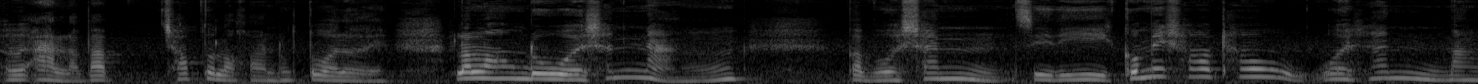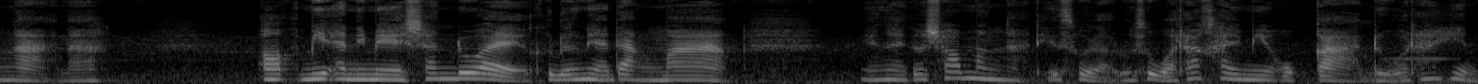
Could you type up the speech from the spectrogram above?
เอออ่านแล้วแบบชอบตัวละครทุกตัวเลย เราลองดูเวอร์ชันหนังกับเวอร์ชันซีรีส์ก็ไม่ชอบเท่าเวอร์ชันมังงะนะอ๋อมีแอนิเมชันด้วย คือเรื่องนี้ดังมาก ยังไงก็ชอบมังงะที่สุดอะรู้สึกว่าถ้าใครมีโอกาสหรือว่าถ้าเห็น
